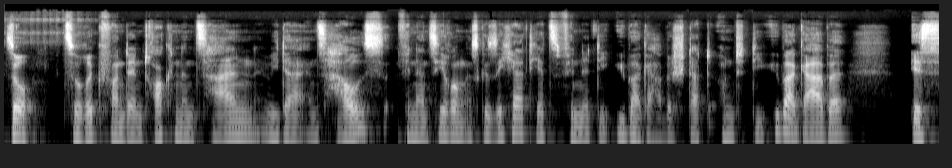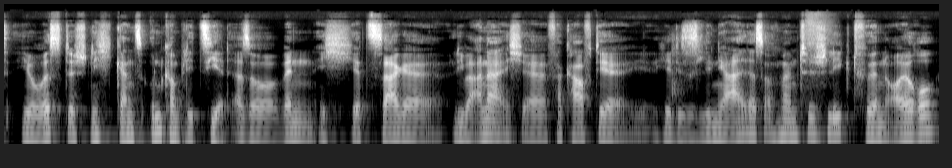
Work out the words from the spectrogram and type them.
So, zurück von den trockenen Zahlen wieder ins Haus. Finanzierung ist gesichert. Jetzt findet die Übergabe statt. Und die Übergabe ist juristisch nicht ganz unkompliziert. Also wenn ich jetzt sage, liebe Anna, ich äh, verkaufe dir hier dieses Lineal, das auf meinem Tisch liegt, für einen Euro,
